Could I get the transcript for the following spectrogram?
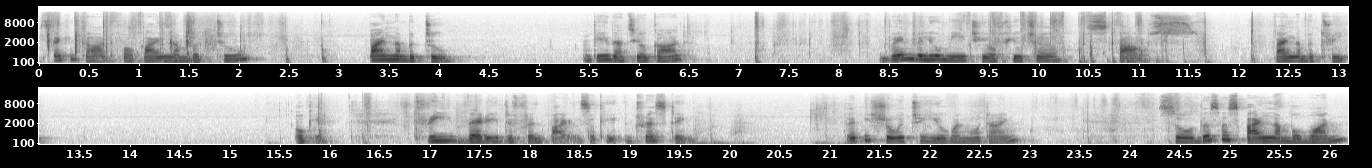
second card for pile number two. Pile number two. Okay that's your card. When will you meet your future spouse? Pile number three. Okay three very different piles okay? Interesting. Let me show it to you one more time. So this is pile number one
